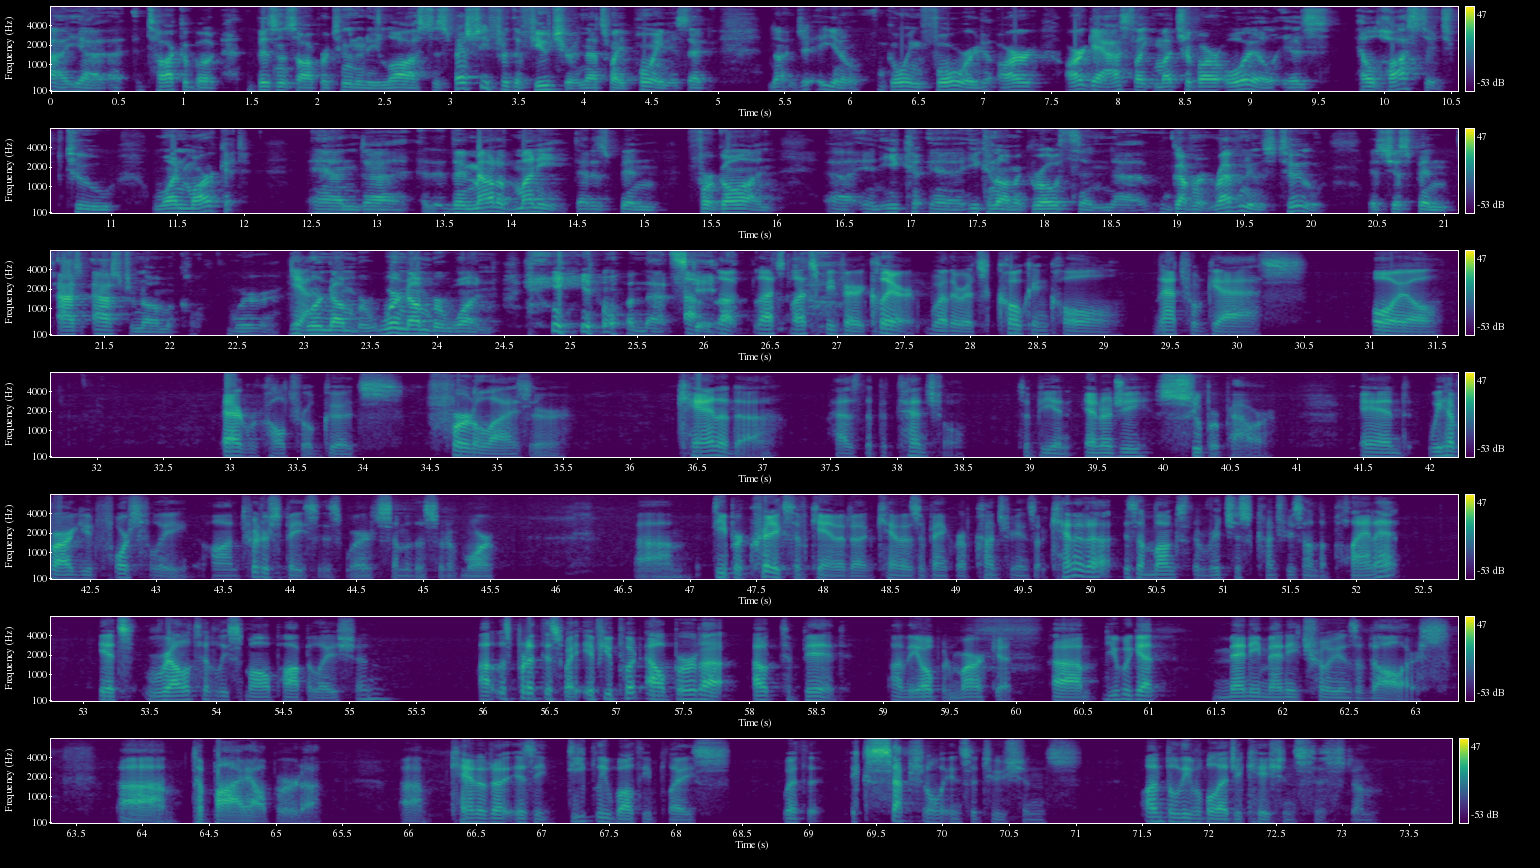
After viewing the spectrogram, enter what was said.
Uh, yeah, uh, talk about business opportunity lost, especially for the future. And that's my point: is that not you know going forward, our our gas, like much of our oil, is held hostage to one market, and uh, the amount of money that has been foregone uh, in eco- uh, economic growth and uh, government revenues too. It's just been as- astronomical. We're yeah. we're number we're number one, you know, on that uh, scale. look, let's let's be very clear. Whether it's coke and coal, natural gas, oil, agricultural goods, fertilizer, Canada has the potential to be an energy superpower. And we have argued forcefully on Twitter Spaces, where some of the sort of more um, deeper critics of Canada, and Canada's a bankrupt country. And so Canada is amongst the richest countries on the planet. It's relatively small population. Uh, let's put it this way: if you put Alberta out to bid on the open market, um, you would get many, many trillions of dollars um, to buy Alberta. Um, Canada is a deeply wealthy place with exceptional institutions, unbelievable education system,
